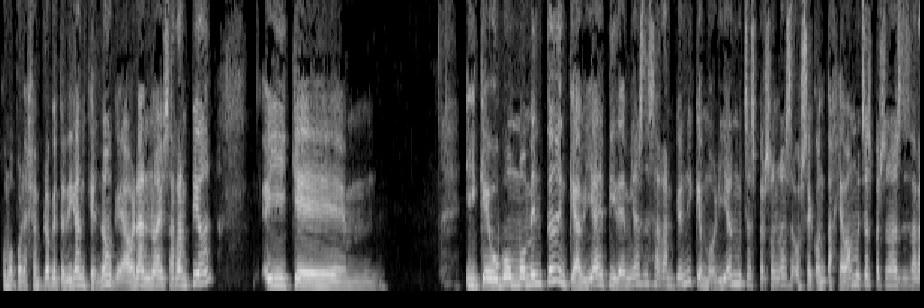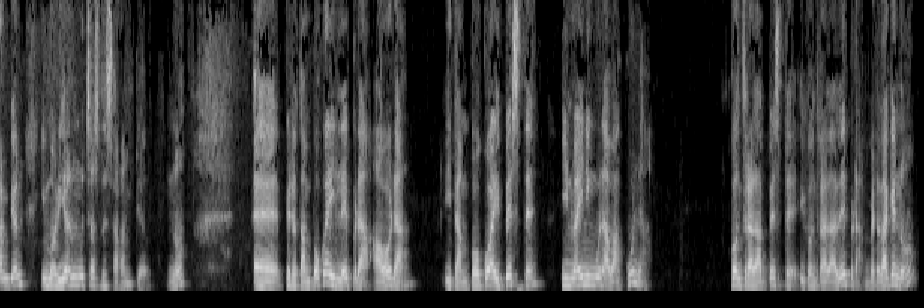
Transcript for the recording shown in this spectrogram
como por ejemplo que te digan que no, que ahora no hay sarampión y que mm, y que hubo un momento en que había epidemias de sarampión y que morían muchas personas o se contagiaban muchas personas de sarampión y morían muchas de sarampión, ¿no? Eh, pero tampoco hay lepra ahora y tampoco hay peste y no hay ninguna vacuna contra la peste y contra la lepra, ¿verdad que no?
